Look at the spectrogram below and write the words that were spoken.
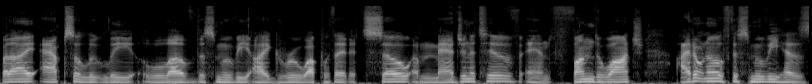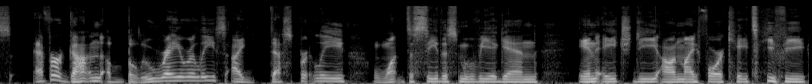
But I absolutely love this movie. I grew up with it. It's so imaginative and fun to watch. I don't know if this movie has ever gotten a Blu ray release. I desperately want to see this movie again in HD on my 4K TV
